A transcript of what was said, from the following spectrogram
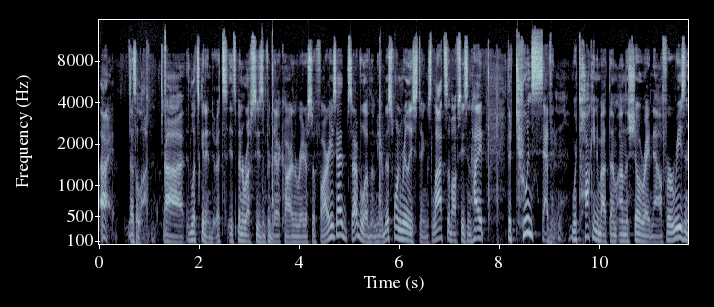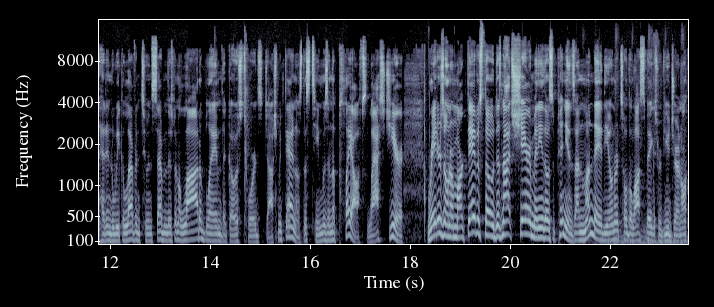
All right. That's a lot. Uh, let's get into it. It's been a rough season for Derek Carr and the Raiders so far. He's had several of them here. This one really stings. Lots of offseason hype. They're two and seven. We're talking about them on the show right now for a reason. Head into Week 11, two and seven. There's been a lot of blame that goes towards Josh McDaniels. This team was in the playoffs last year. Raiders owner Mark Davis, though, does not share many of those opinions. On Monday, the owner told the Las Vegas Review Journal,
